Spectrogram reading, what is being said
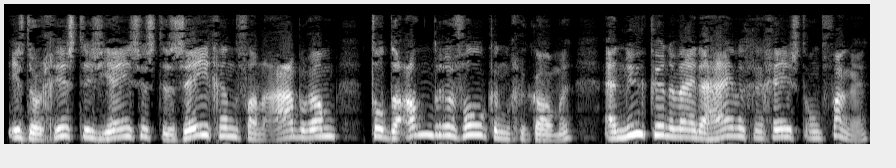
is door Christus Jezus de zegen van Abraham tot de andere volken gekomen en nu kunnen wij de Heilige Geest ontvangen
